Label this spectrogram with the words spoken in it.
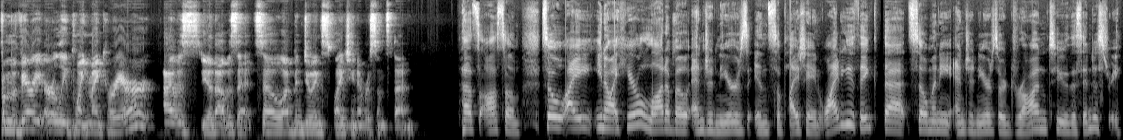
from a very early point in my career, I was, you know, that was it. So I've been doing supply chain ever since then. That's awesome. So I, you know, I hear a lot about engineers in supply chain. Why do you think that so many engineers are drawn to this industry?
